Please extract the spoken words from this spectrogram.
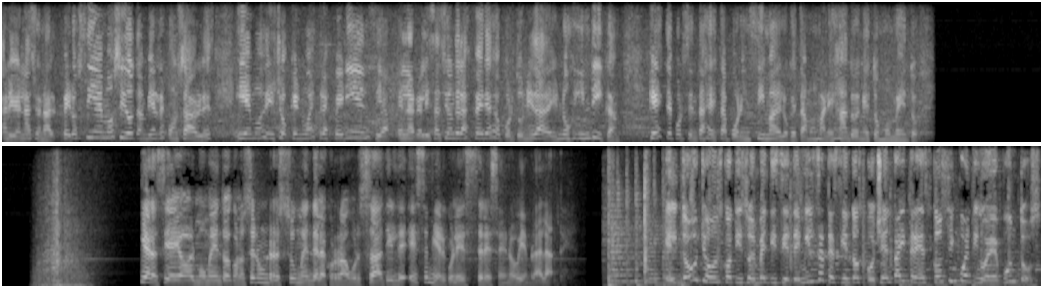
a nivel nacional. Pero sí hemos sido también responsables y hemos dicho que nuestra experiencia en la realización de las ferias de oportunidades nos indica que este porcentaje está por encima de lo que estamos manejando en estos momentos. Y ahora sí ha llegado el momento de conocer un resumen de la jornada bursátil de ese miércoles 13 de noviembre. Adelante. El Dow Jones cotizó en 27.783 con 59 puntos,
